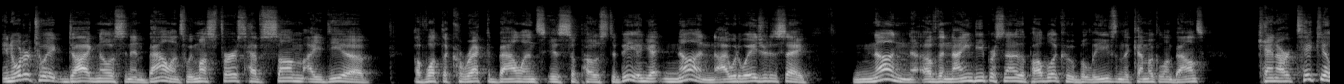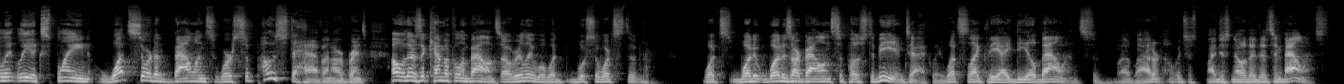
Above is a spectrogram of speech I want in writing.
in order to uh, diagnose an imbalance, we must first have some idea of what the correct balance is supposed to be. And yet, none, I would wager to say, none of the 90% of the public who believes in the chemical imbalance can articulately explain what sort of balance we're supposed to have in our brains. Oh, there's a chemical imbalance. Oh, really? Well, what, so what's the what's what what is our balance supposed to be exactly? What's like the ideal balance? Well, I don't know. just I just know that it's imbalanced.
